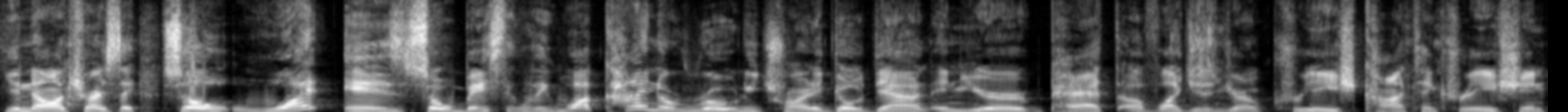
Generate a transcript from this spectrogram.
You know what I'm trying to say? So what is so basically what kind of road are you trying to go down in your path of like just in general creation content creation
